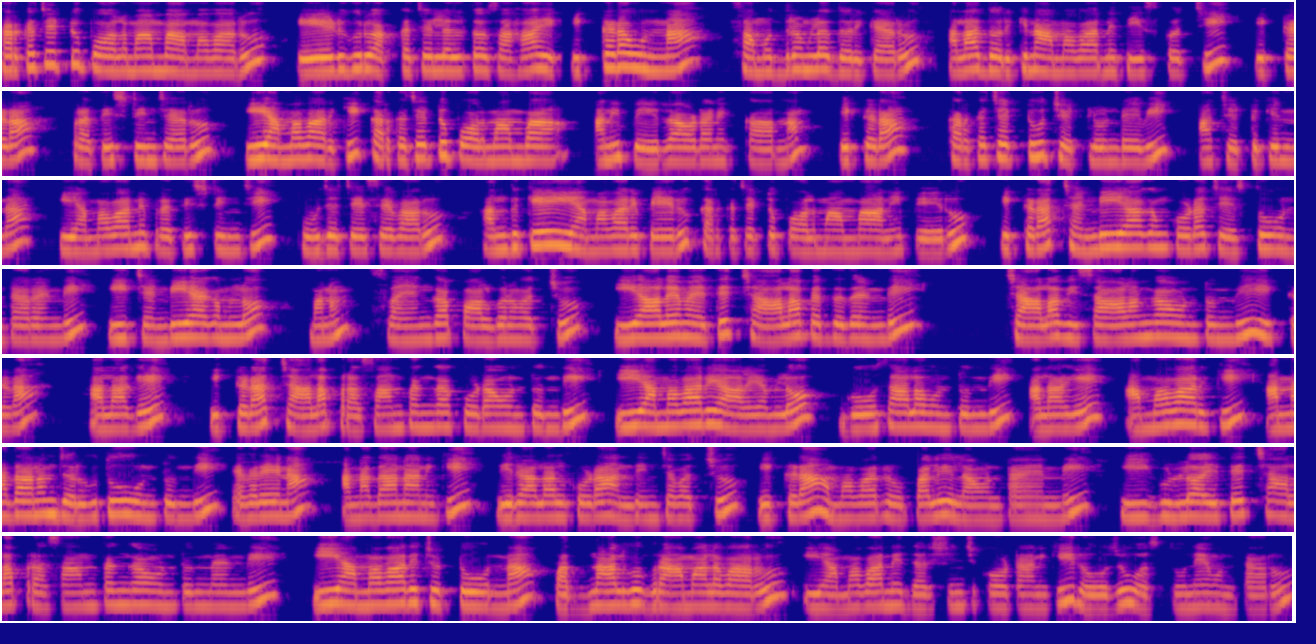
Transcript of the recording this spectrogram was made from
కరకచెట్టు పోలమాంబ అమ్మవారు ఏడుగురు అక్క చెల్లెలతో సహా ఇక్కడ ఉన్న సముద్రంలో దొరికారు. అలా దొరికిన అమ్మవారిని తీసుకొచ్చి ఇక్కడ ప్రతిష్ఠించారు. ఈ అమ్మవారికి కరకచెట్టు పోలమాంబ అని పేరు రావడానికి కారణం ఇక్కడ కరక చెట్టు చెట్లుండేవి. ఆ చెట్టు కింద ఈ అమ్మవారిని ప్రతిష్ఠించి పూజ చేసేవారు. అందుకే ఈ అమ్మవారి పేరు కరకచెట్టు పోలమాంబ అని పేరు. ఇక్కడ చండీయాగం కూడా చేస్తూ ఉంటారండి. ఈ చండీయాగంలో మనం స్వయంగా పాల్గొనవచ్చు. ఈ ఆలయం అయితే చాలా పెద్దదండి. చాలా విశాలంగా ఉంటుంది ఇక్కడ. అలాగే ఇక్కడ చాలా ప్రశాంతంగా కూడా ఉంటుంది. ఈ అమ్మవారి ఆలయంలో గోశాల ఉంటుంది. అలాగే అమ్మవారికి అన్నదానం జరుగుతూ ఉంటుంది. ఎవరైనా అన్నదానానికి విరాళాలు కూడా అందించవచ్చు. ఇక్కడ అమ్మవారి రూపాలు ఇలా ఉంటాయండి. ఈ గుళ్ళో అయితే చాలా ప్రశాంతంగా ఉంటుందండి. ఈ అమ్మవారి చుట్టూ ఉన్న పద్నాలుగు గ్రామాల వారు ఈ అమ్మవారిని దర్శించుకోవటానికి రోజు వస్తూనే ఉంటారు.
